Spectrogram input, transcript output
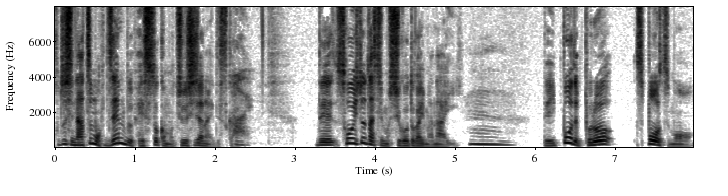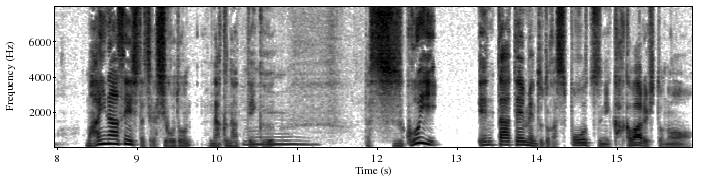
今年夏も全部フェスとかも中止じゃないですか。はい。でそういう人たちも仕事が今ない。うん。で一方でプロスポーツもマイナー選手たちが仕事なくなっていく、うん。らすごいエンターテインメントとかスポーツに関わる人の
